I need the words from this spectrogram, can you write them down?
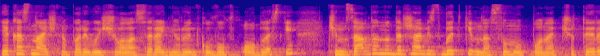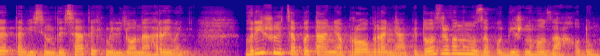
яка значно перевищувала середню ринку в області, чим завдано державі збитків на суму понад 4,8 мільйона гривень. Вирішується питання про обрання підозрюваному запобіжного заходу.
